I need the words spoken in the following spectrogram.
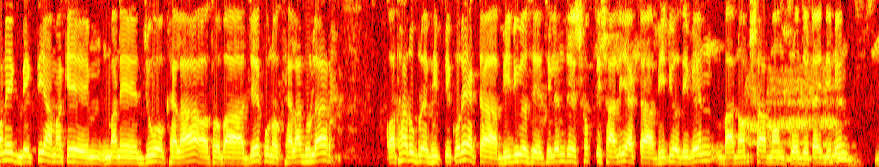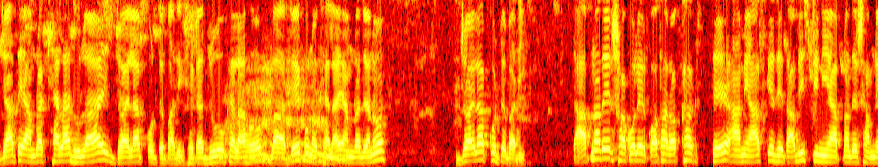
অনেক ব্যক্তি আমাকে মানে জুয়ো খেলা অথবা যে কোনো খেলাধুলার কথার উপরে ভিত্তি করে একটা ভিডিও চেয়েছিলেন যে শক্তিশালী একটা ভিডিও দিবেন বা নকশা মন্ত্র যেটাই দিবেন। যাতে আমরা খেলাধুলায় জয়লাভ করতে পারি, সেটা জুয়ো খেলা হোক বা যে কোনো খেলায় আমরা যেন জয়লাভ করতে পারি। তা আপনাদের সকলের কথা রক্ষার্থে আমি আজকে যে তাবিজটি নিয়ে আপনাদের সামনে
